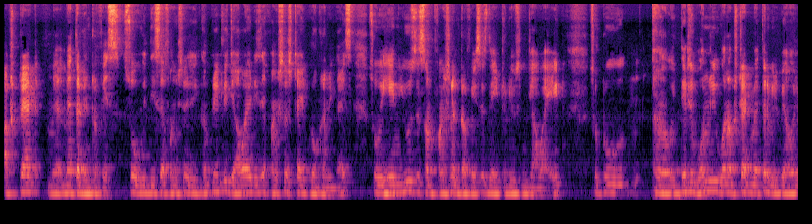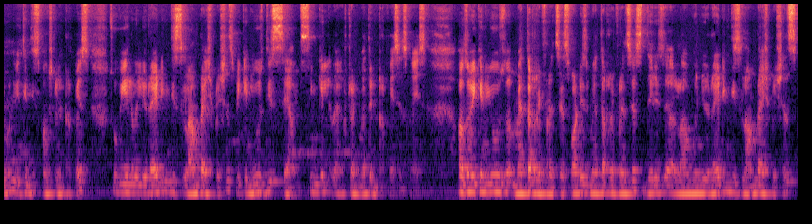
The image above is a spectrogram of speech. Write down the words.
abstract me- method interface. So with this uh, function, completely Java 8 is a functional style programming, guys. So we can use some functional interfaces they introduced in Java 8. So to uh, there is only one abstract method will be available within this functional interface. So we will be writing these lambda expressions. We can use this single abstract method interfaces, guys. Also, we can use method references. What is method references? There is a when you're writing these lambda expressions,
